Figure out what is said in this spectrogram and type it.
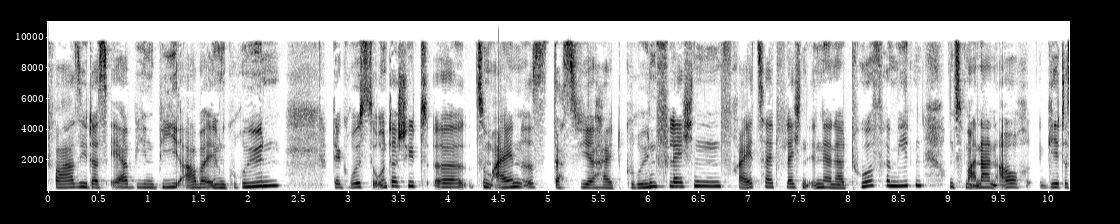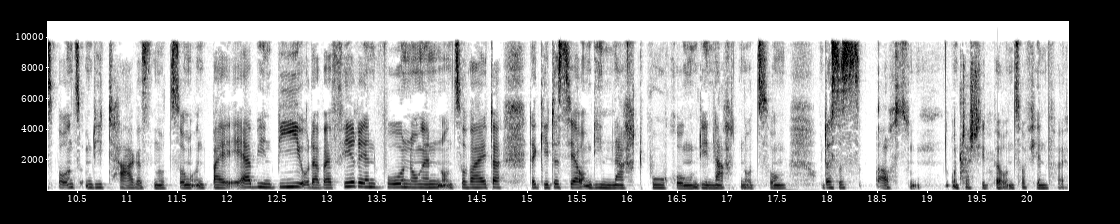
quasi das Airbnb, aber in Grün. Der größte Unterschied äh, zum einen ist, dass wir halt Grünflächen, Freizeitflächen in der Natur vermieten und zum anderen auch geht es bei uns um die Tagesnutzung. Und bei Airbnb oder bei Ferienwohnungen und so weiter, da geht es ja um die Nachtbuchung, um die Nachtnutzung. Und das ist auch so Unterschied bei uns auf jeden Fall.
